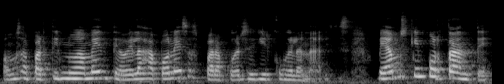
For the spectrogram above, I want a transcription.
Vamos a partir nuevamente a velas japonesas para poder seguir con el análisis. Veamos qué importante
